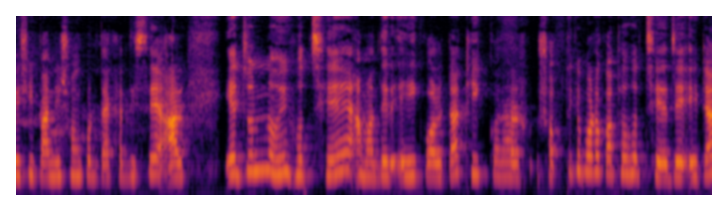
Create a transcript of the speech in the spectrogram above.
বেশি পানি সংকট দেখা দিচ্ছে আর এর জন্যই হচ্ছে আমাদের এই কলটা ঠিক করার সব থেকে বড় কথা হচ্ছে যে এটা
